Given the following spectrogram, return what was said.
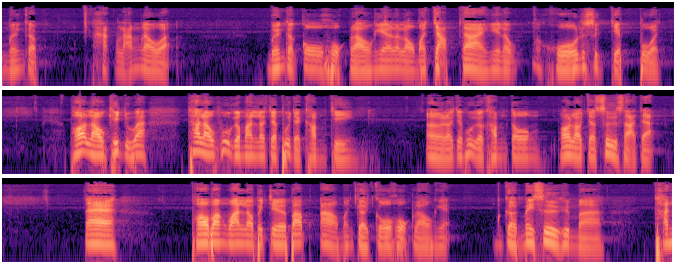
เหมือนกับหักหลังเราอะเหมือนกับโกหกเราเงี้ยแล้วเรามาจับได้เงี้ยเราโอ้โหรู้สึกเจ็บปวด เพราะเราคิดอยู่ว่า ถ้าเราพูดกับมันเราจะพูดแต่คำจริง เออ เราจะพูดกับคำตรง เพราะเราจะซื่อสัตย์อะแต่พอบางวันเราไปเจอปั๊บอ้าวมันเกิดโกหกเราเงี้ยมันเกิดไม่ซื่อขึ้นมา ทัน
